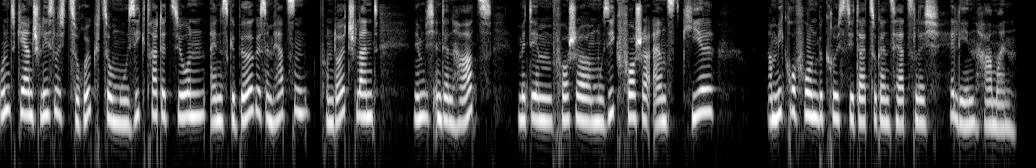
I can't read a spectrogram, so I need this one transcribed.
und kehren schließlich zurück zur Musiktradition eines Gebirges im Herzen von Deutschland, nämlich in den Harz, mit dem Forscher, Musikforscher Ernst Kiel. Am Mikrofon begrüßt sie dazu ganz herzlich Helene Hamann.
